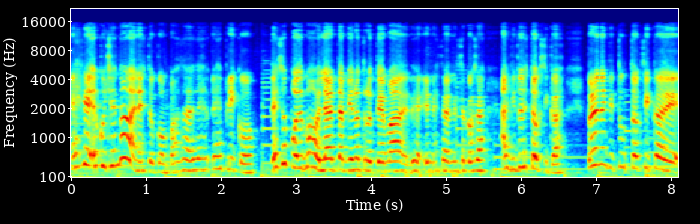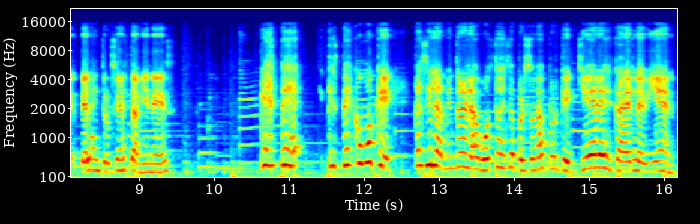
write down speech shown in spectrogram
Es que, escuchen, no hagan esto, compas, les, les explico. De eso podemos hablar también otro tema en, esta, en esta cosa, actitudes tóxicas. Pero una actitud tóxica de, de las instrucciones también es que estés, que estés como que casi lamiéndole las botas a esa persona porque quieres caerle bien.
